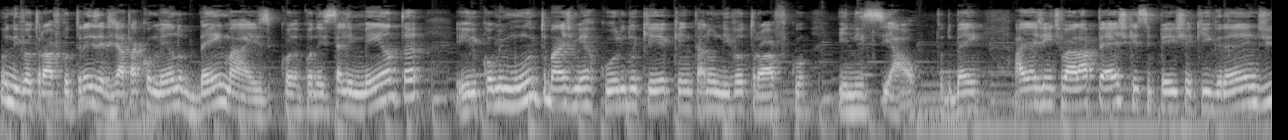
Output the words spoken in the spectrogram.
No nível trófico 3, ele já está comendo bem mais. Quando, quando ele se alimenta, ele come muito mais mercúrio do que quem está no nível trófico inicial. Tudo bem? Aí a gente vai lá, pesca esse peixe aqui grande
